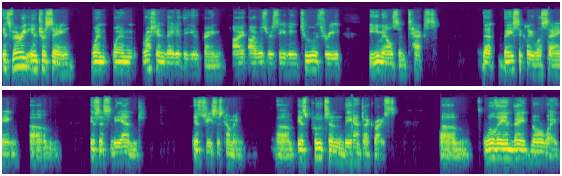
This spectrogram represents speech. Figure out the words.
it's very interesting when when Russia invaded the Ukraine. I, I was receiving two or three emails and texts that basically was saying, um, is this the end? Is Jesus coming? Um, is Putin the Antichrist? Um, will they invade Norway?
